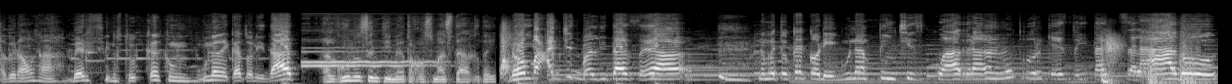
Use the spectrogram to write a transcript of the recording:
A ver, vamos a ver si nos toca con una de casualidad Algunos centímetros más tarde. No manches, maldita sea No me toca con ninguna pinche escuadra porque estoy tan salado.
